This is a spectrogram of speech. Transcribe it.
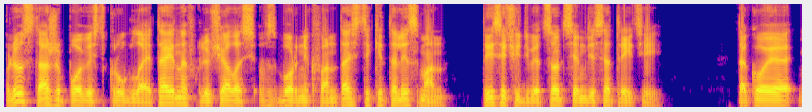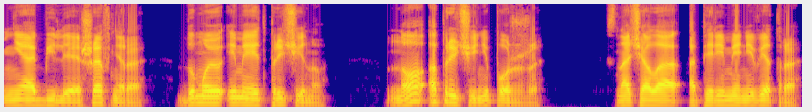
Плюс та же повесть «Круглая тайна» включалась в сборник фантастики «Талисман», 1973. Такое необилие Шефнера, думаю, имеет причину. Но о причине позже. Сначала о перемене ветра.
